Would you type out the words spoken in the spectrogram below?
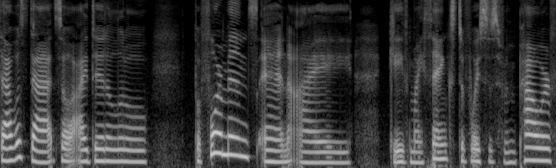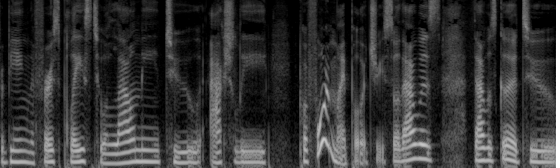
that was that. So I did a little performance and I gave my thanks to Voices from Power for being the first place to allow me to actually perform my poetry. So that was that was good to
